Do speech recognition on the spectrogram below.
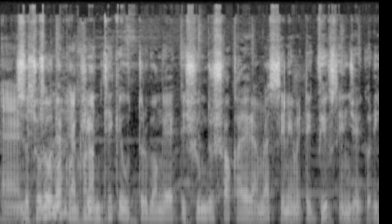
অ্যান্ড চলুন এখন ট্রেন থেকে উত্তরবঙ্গের একটি সুন্দর সকালের আমরা সিনেমেটিক ভিউস এনজয় করি।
